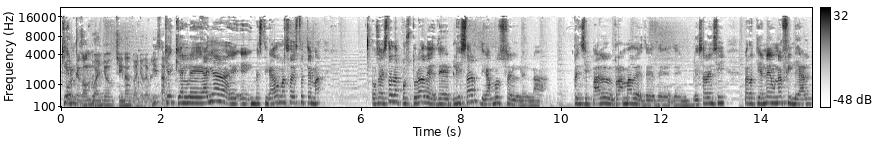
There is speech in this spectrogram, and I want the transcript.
quien- Porque son dueños, China es dueño de Blizzard. quien, quien le haya eh, eh, investigado más a este tema, o sea, esta es la postura de, Blizzard, digamos, el- la principal rama de Blizzard en sí, pero tiene una filial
